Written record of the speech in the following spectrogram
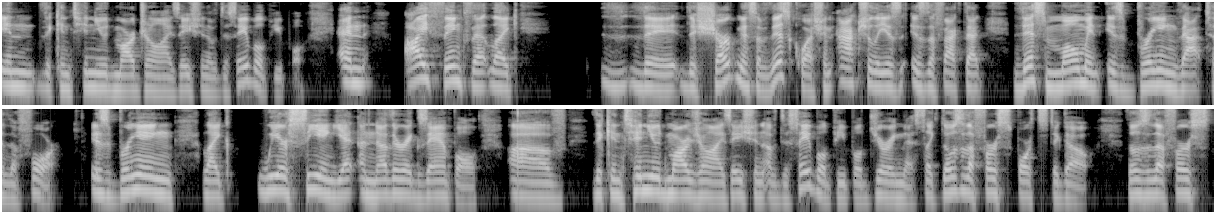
in the continued marginalization of disabled people and i think that like the the sharpness of this question actually is is the fact that this moment is bringing that to the fore is bringing like we are seeing yet another example of the continued marginalization of disabled people during this. Like those are the first sports to go. Those are the first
